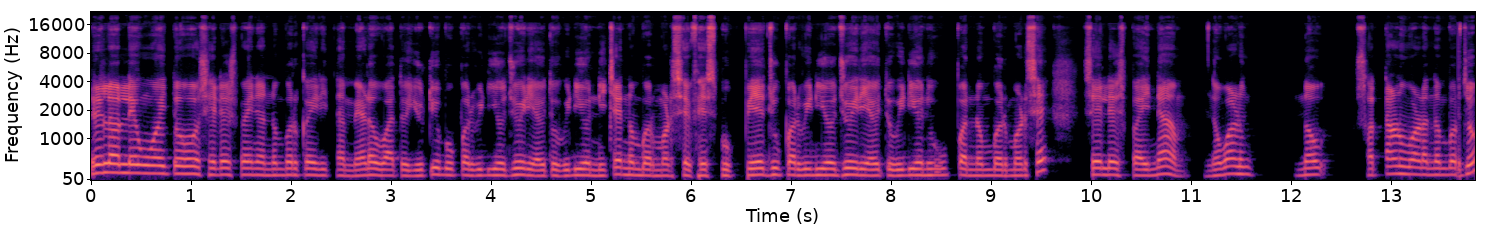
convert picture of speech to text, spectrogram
ટ્રેલર લેવું હોય તો શૈલેષભાઈના નંબર કઈ રીતના મેળવવા તો યુટ્યુબ ઉપર વીડિયો જોઈ રહ્યા હોય તો વીડિયો નીચે નંબર મળશે. ફેસબુક પેજ ઉપર વીડિયો જોઈ રહ્યા હોય તો વિડીયોની ઉપર નંબર મળશે. શૈલેષભાઈના નવાણું નવ સત્તાણુંવાળા નંબર જો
